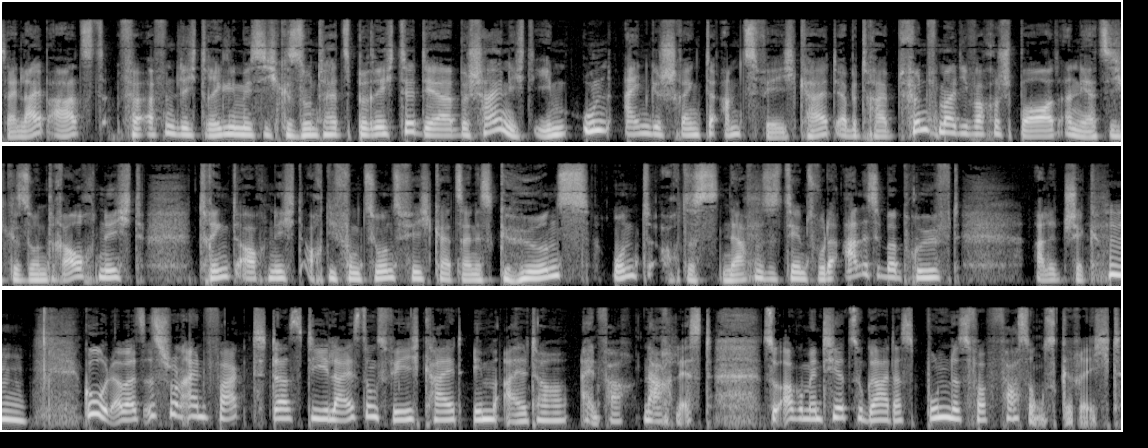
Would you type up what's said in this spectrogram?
Sein Leibarzt veröffentlicht regelmäßig Gesundheitsberichte, der bescheinigt ihm uneingeschränkte Amtsfähigkeit. Er betreibt fünfmal die Woche Sport, ernährt sich gesund, raucht nicht, trinkt auch nicht. Auch die Funktionsfähigkeit seines Gehirns und auch des Nervensystems wurde alles überprüft. Alle chick. Hm. Gut, aber es ist schon ein Fakt, dass die Leistungsfähigkeit im Alter einfach nachlässt. So argumentiert sogar das Bundesverfassungsgericht.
